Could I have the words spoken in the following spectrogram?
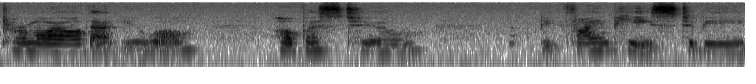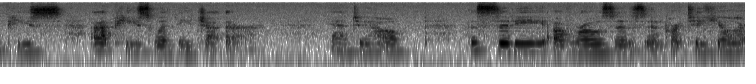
turmoil, that you will help us to be, find peace, to be peace at peace with each other, and to help the city of roses in particular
